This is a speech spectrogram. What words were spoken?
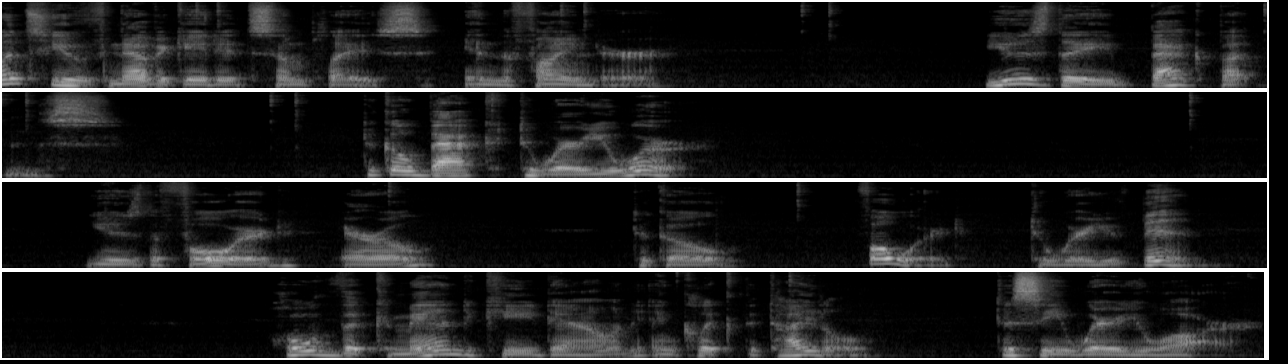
Once you've navigated someplace in the Finder, use the back buttons to go back to where you were. Use the forward arrow to go forward to where you've been. Hold the Command key down and click the title to see where you are.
